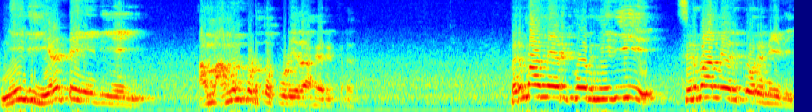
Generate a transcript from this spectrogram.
நீதி இரட்டை நீதியை அம் அமல்படுத்தக்கூடியதாக இருக்கிறது. பெரும்பான்மையருக்கு ஒரு நீதி சிறுபான்மையருக்கு ஒரு நீதி.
